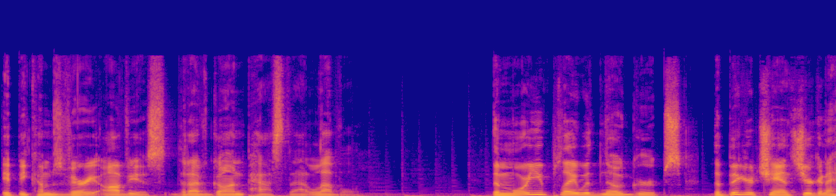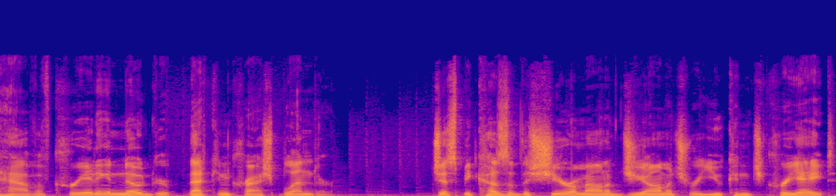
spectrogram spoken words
it becomes very obvious that I've gone past that level. The more you play with node groups, the bigger chance you're going to have of creating a node group that can crash Blender, just because of the sheer amount of geometry you can create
